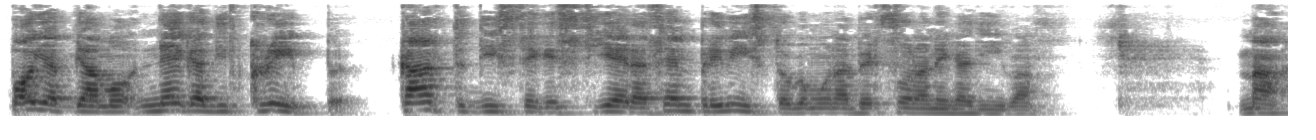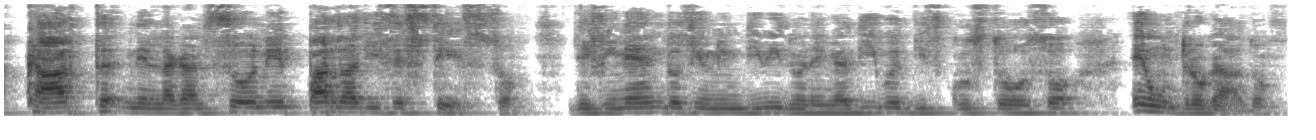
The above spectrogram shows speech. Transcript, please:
Poi abbiamo Negative Creep. Kurt disse che si era sempre visto come una persona negativa ma Kurt nella canzone parla di se stesso, definendosi un individuo negativo e disgustoso e un drogato.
